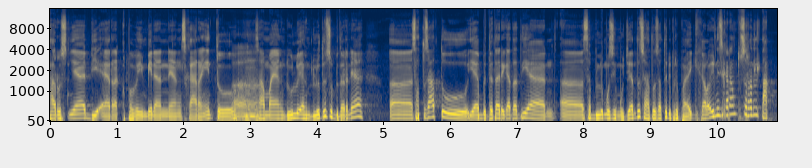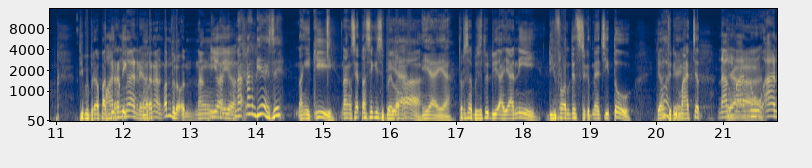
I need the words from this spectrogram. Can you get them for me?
harusnya di era kepemimpinan yang sekarang itu sama yang dulu, yang dulu tuh sebenarnya eh, satu-satu. Ya betul tadi kata Tian, eh, sebelum musim hujan tuh satu-satu diperbaiki. Kalau ini sekarang tuh serentak di beberapa Barengan titik. ya? Barengan kan dulu nang Iya, iya. Nang, nang dia sih. nang iki, nang setas iki sebelah Iya, iya, iya. Terus habis itu di Ayani, di frontage deketnya Cito yang Oh, jadi ya? macet. Nang Ya. Manuan.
